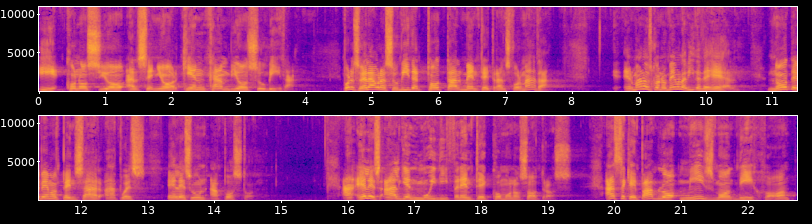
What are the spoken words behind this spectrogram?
y conoció al Señor, quien cambió su vida. Por eso él ahora su vida totalmente transformada. Hermanos, cuando vemos la vida de él, no debemos pensar, ah, pues él es un apóstol. Ah, él es alguien muy diferente como nosotros. Hasta que Pablo mismo dijo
